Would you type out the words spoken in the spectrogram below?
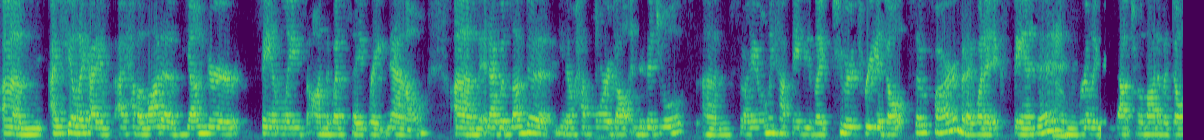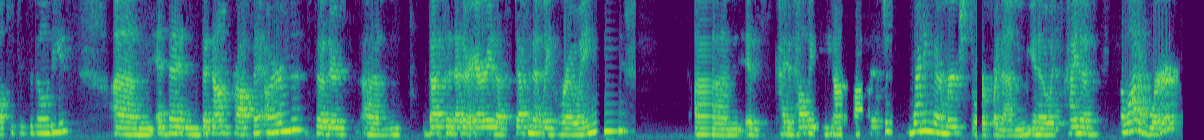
um, I feel like I, I have a lot of younger families on the website right now. Um, and I would love to, you know, have more adult individuals. Um, so I only have maybe like two or three adults so far, but I want to expand it yeah. and really reach out to a lot of adults with disabilities. Um, and then the nonprofit arm. So there's um, that's another area that's definitely growing um, is kind of helping these nonprofits, just running their merch store for them. You know, it's kind of a lot of work.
